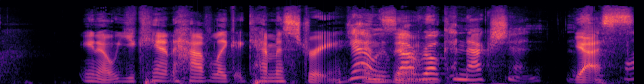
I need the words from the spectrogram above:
you know, you can't have like a chemistry. Yeah, in we've got Zoom. real connection. This Yes.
